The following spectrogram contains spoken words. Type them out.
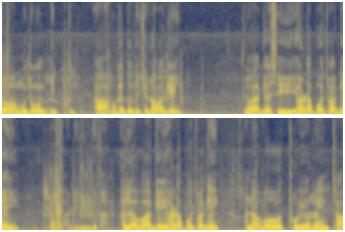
તો હું તમને મને આ શું કહેતો હતો કેટલા વાગ્યા વાગ્યા સી હડા પાંચ વાગ્યા આ ફાટી ગયું દેખા. એટલે વાગ્યા હડા પાંચ વાગ્યા અને હવે થોડી વાર રહીને ચા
